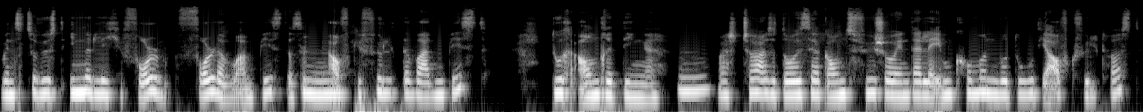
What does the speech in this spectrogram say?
wenn du so willst, innerlich voll, voller geworden bist, also Mhm. aufgefüllter worden bist, durch andere Dinge. Mhm. Weißt du schon, also da ist ja ganz viel schon in dein Leben gekommen, wo du die aufgefüllt hast.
